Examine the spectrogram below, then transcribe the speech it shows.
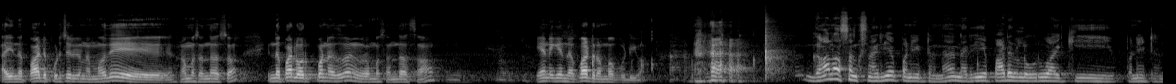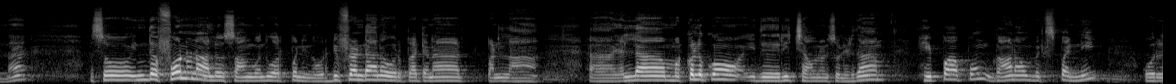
அது இந்த பாட்டு பிடிச்சிருக்கணும் போது ரொம்ப சந்தோஷம். இந்த பாட்டு ஒர்க் பண்ணதும் எனக்கு ரொம்ப சந்தோஷம். எனக்கு இந்த பாட்டு ரொம்ப பிடிக்கும். கானா சாங்ஸ் நிறைய பண்ணிகிட்டு இருந்தேன் நிறைய பாடல்களை உருவாக்கி பண்ணிகிட்டு இருந்தேன் ஸோ இந்த ஃபோனு நாலு சாங் வந்து ஒர்க் பண்ணியிருந்தோம் ஒரு டிஃப்ரெண்ட்டான ஒரு பேட்டர்னாக பண்ணலாம். எல்லா மக்களுக்கும் இது ரீச் ஆகணும்னு சொல்லிட்டு தான் ஹிப்ஹாப்பும் கானாவும் மிக்ஸ் பண்ணி ஒரு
